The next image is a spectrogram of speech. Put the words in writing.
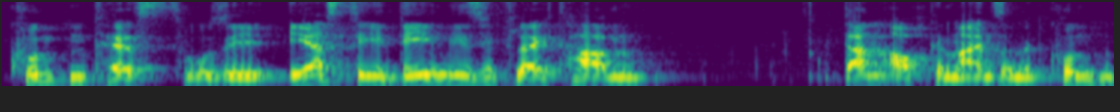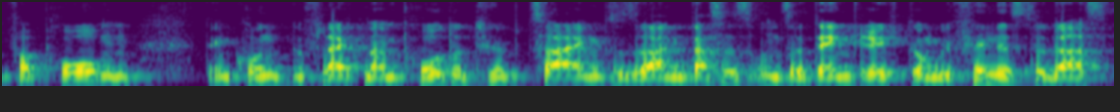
Kundentests, wo Sie erste Ideen, die Sie vielleicht haben, dann auch gemeinsam mit Kunden verproben, den Kunden vielleicht mal einen Prototyp zeigen, zu sagen, das ist unsere Denkrichtung, wie findest du das?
